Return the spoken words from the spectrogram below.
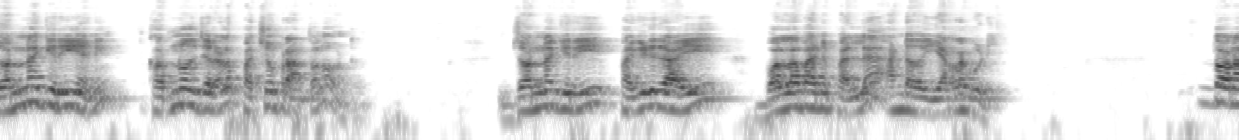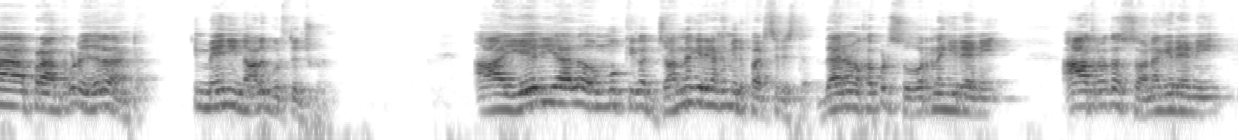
జొన్నగిరి అని కర్నూలు జిల్లాలో పశ్చిమ ప్రాంతంలో ఉంటుంది. జొన్నగిరి పగిడిరాయి బొల్లబానిపల్లె అండ్ ఎర్రగుడి. దొన ప్రాంతం కూడా ఎదురదంట మెయిన్ ఈ నాలుగు గుర్తుంచుకోండి. ఆ ఏరియాలో ముఖ్యంగా జొన్నగిరి కనుక మీరు పరిశీలిస్తే దానిని ఒకప్పుడు సువర్ణగిరి అని ఆ తర్వాత సొనగిరి అని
